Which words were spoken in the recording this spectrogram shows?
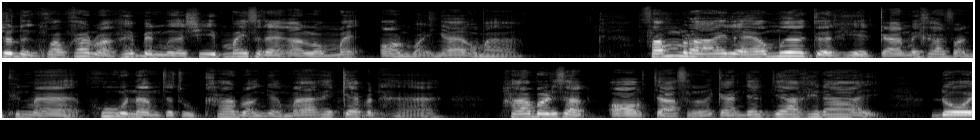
จนถึงความคาดหวังให้เป็นมืออาชีพไม่แสดงอารมณ์ไม่อ่อนไหวง่ายออกมา ซ้ำร้ายแล้วเมื่อเกิดเหตุการณ์ไม่คาดฝันขึ้นมา ผู้นำจะถูกคาดหวังอย่างมากให้แก้ปัญหา พาบริษัทออกจากสถานการณ์ยากๆให้ได้ โดย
